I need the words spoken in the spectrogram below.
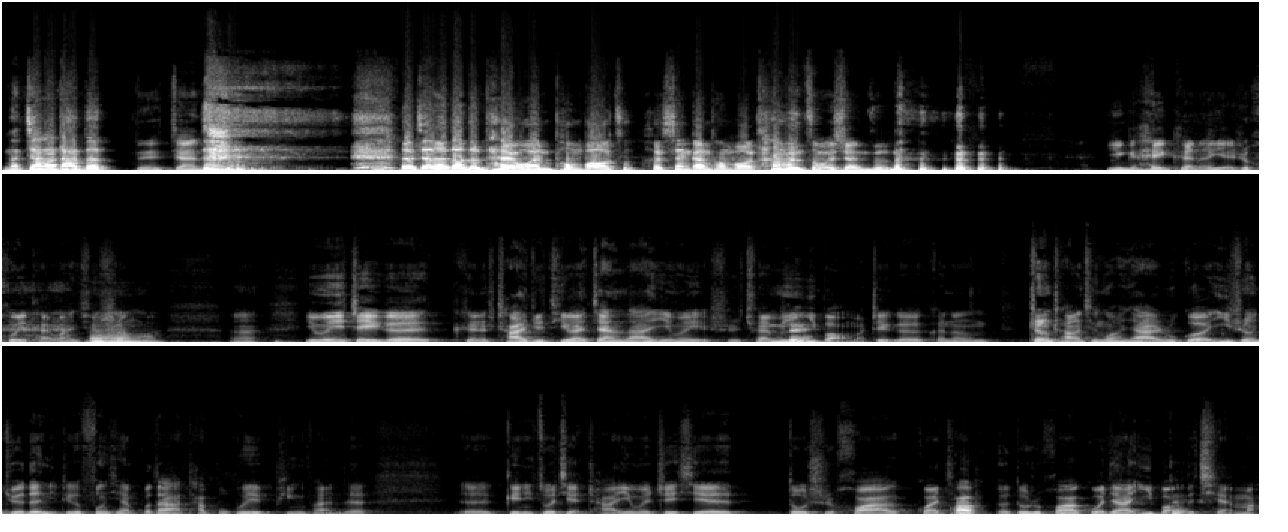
那加拿大的对加拿大，那加拿大的台湾同胞和香港同胞他们怎么选择呢？应该可能也是回台湾去生吧。嗯，因为这个可能插一句题外，加拿大因为也是全民医保嘛，这个可能正常情况下，如果医生觉得你这个风险不大，他不会频繁的。呃，给你做检查，因为这些都是花国家呃都是花国家医保的钱嘛，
